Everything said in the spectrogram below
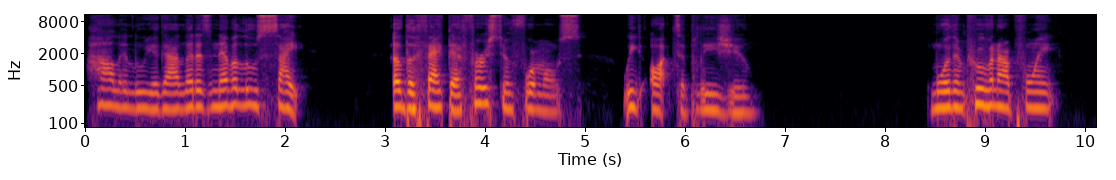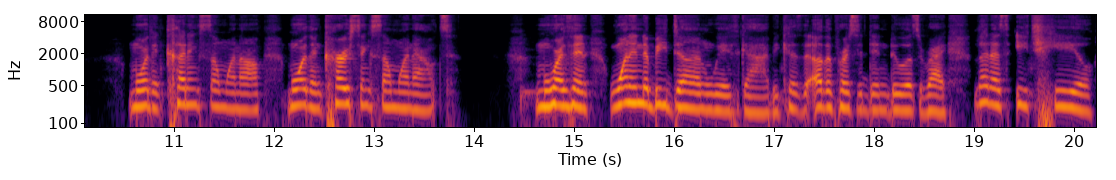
Hallelujah, God. Let us never lose sight of the fact that first and foremost, we ought to please you. More than proving our point, more than cutting someone off, more than cursing someone out, more than wanting to be done with, God, because the other person didn't do us right. Let us each heal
